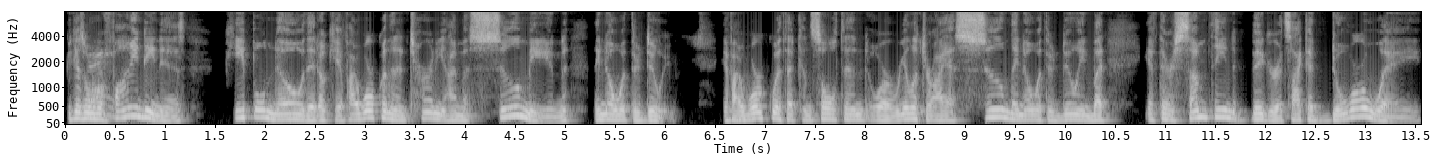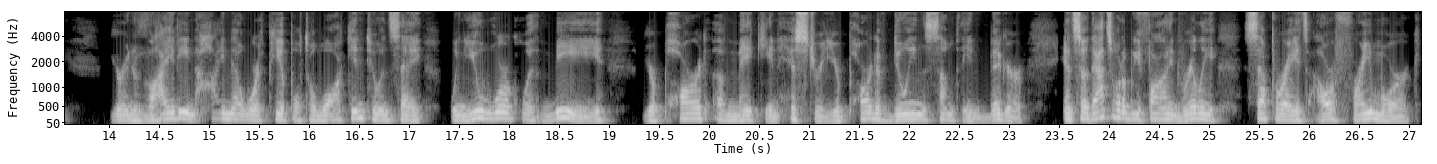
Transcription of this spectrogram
Because what right. we're finding is people know that, okay, if I work with an attorney, I'm assuming they know what they're doing. If I work with a consultant or a realtor, I assume they know what they're doing. But if there's something bigger, it's like a doorway you're inviting high net worth people to walk into and say, when you work with me, you're part of making history. You're part of doing something bigger. And so that's what we find really separates our framework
